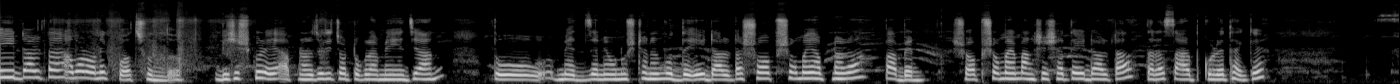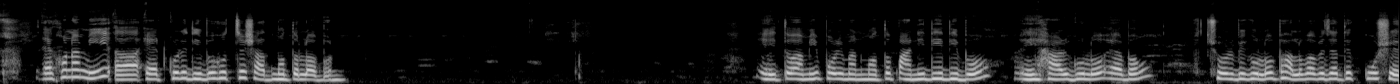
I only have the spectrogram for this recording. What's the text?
এই ডালটা আমার অনেক পছন্দ। বিশেষ করে আপনারা যদি চট্টগ্রামে যান, তো মেজ্জানে অনুষ্ঠানের মধ্যে এই ডালটা সব সময় আপনারা পাবেন। সব সময় মাংসের সাথে এই ডালটা তারা সার্ভ করে থাকে। এখন আমি অ্যাড করে দিব হচ্ছে স্বাদ মতো লবণ। এই তো আমি পরিমাণ মতো পানি দিয়ে দিব। এই হাড়গুলো এবং চর্বিগুলো ভালোভাবে যাতে কষে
